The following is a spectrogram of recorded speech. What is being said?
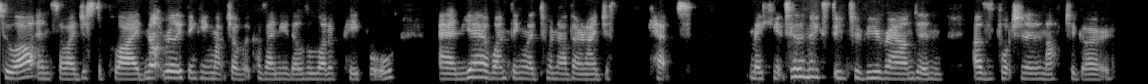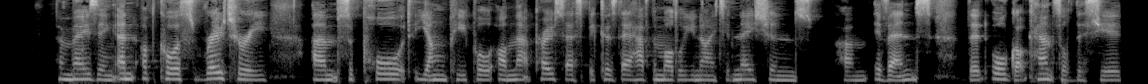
tour. And so I just applied, not really thinking much of it because I knew there was a lot of people. And yeah, one thing led to another. And I just kept making it to the next interview round, and I was fortunate enough to go. Amazing. And of course, Rotary um, support young people on that process because they have the Model United Nations um, events that all got cancelled this year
